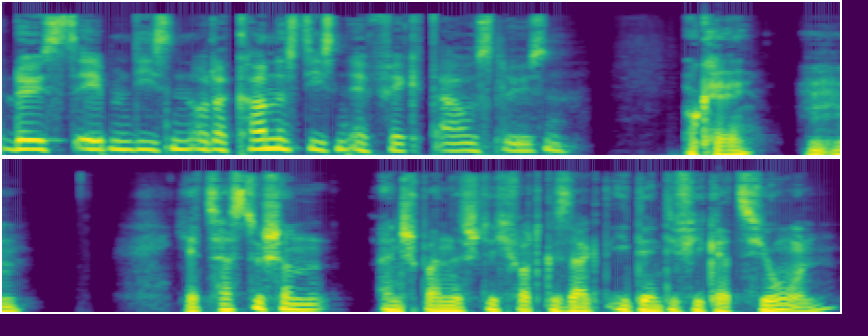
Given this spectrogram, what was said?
löst eben diesen oder kann es diesen Effekt auslösen. Okay. Mhm. Jetzt hast du schon ein spannendes Stichwort gesagt, Identifikation.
